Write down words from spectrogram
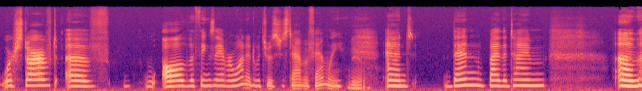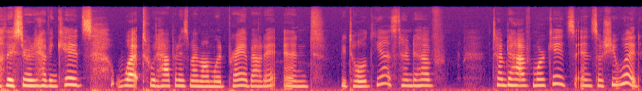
were starved of all the things they ever wanted, which was just to have a family. yeah And then by the time um, they started having kids, what would happen is my mom would pray about it and be told, "Yeah, it's time to have time to have more kids," and so she would.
